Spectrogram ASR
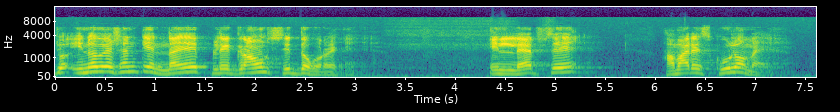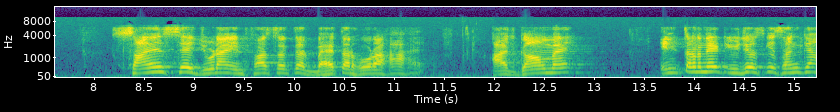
जो इनोवेशन के नए प्लेग्राउंड सिद्ध हो रहे हैं। इन लैब से हमारे स्कूलों में साइंस से जुड़ा इंफ्रास्ट्रक्चर बेहतर हो रहा है। आज गाँव में इंटरनेट यूज़र्स की संख्या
